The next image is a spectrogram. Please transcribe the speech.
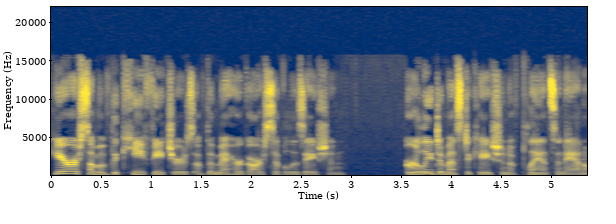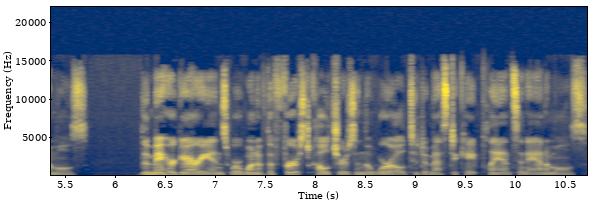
Here are some of the key features of the Mehergarh civilization. Early domestication of plants and animals. The Mehergharians were one of the first cultures in the world to domesticate plants and animals.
